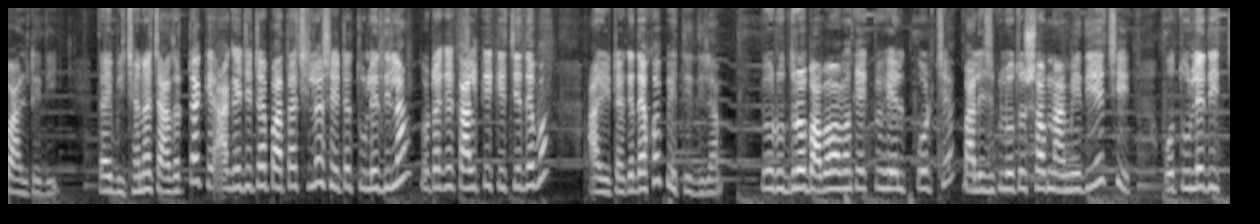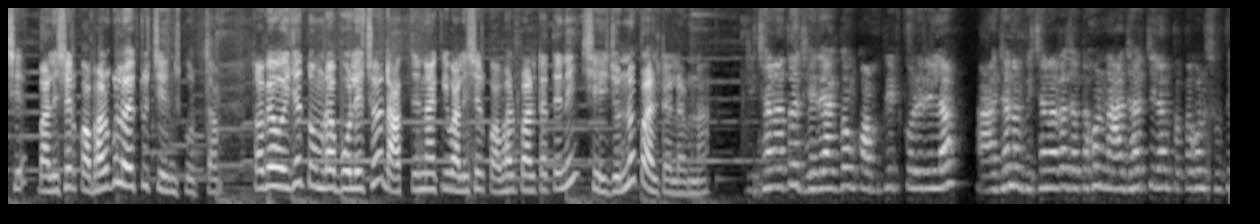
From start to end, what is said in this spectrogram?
পাল্টে দিই। তাই বিছানা চাদরটাকে আগে যেটা পাতা ছিল সেটা তুলে দিলাম, ওটাকে কালকে কেচে দেব আর এটাকে দেখো পেতে দিলাম। তো রুদ্র বাবা আমাকে একটু হেল্প করছে, বালিশগুলো তো সব নামিয়ে দিয়েছি, ও তুলে দিচ্ছে, বালিশের কভারগুলো একটু চেঞ্জ করতাম। তবে ওই যে তোমরা বলেছ, রাত্রে নাকি বালিশের কভার পাল্টাতে নেই, সেই জন্য পাল্টালাম না। বিছানা তো ঝেড়ে একদম কমপ্লিট করে নিলাম, আর যেন বিছানাটা যতক্ষণ না ঝাড়ছিলাম ততক্ষণ শুতে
